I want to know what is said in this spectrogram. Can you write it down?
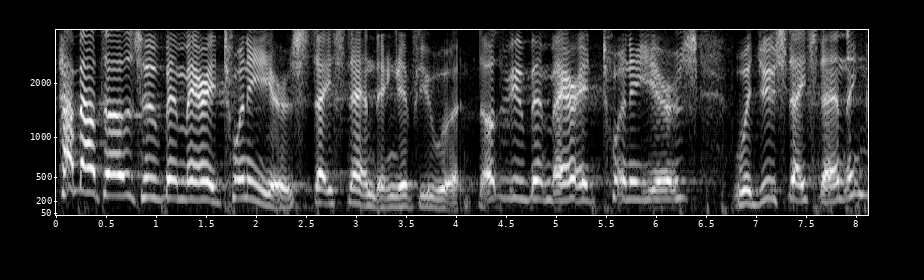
How about those who've been married 20 years? Stay standing if you would. Those of you who've been married 20 years, would you stay standing?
